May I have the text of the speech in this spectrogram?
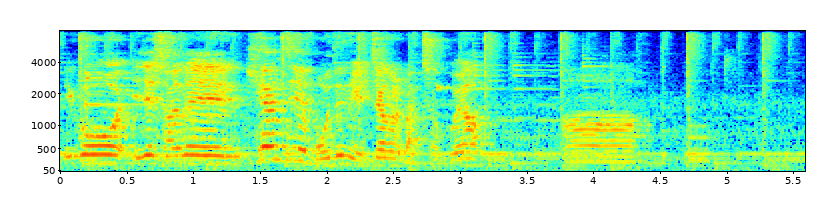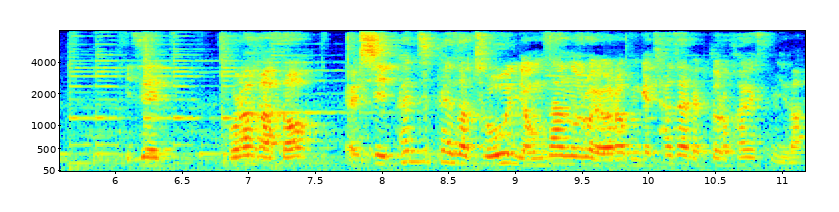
그리고 이제 저는 케언즈의 모든 일정을 마쳤고요. 어, 이제 돌아가서 열심히 편집해서 좋은 영상으로 여러분께 찾아뵙도록 하겠습니다.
